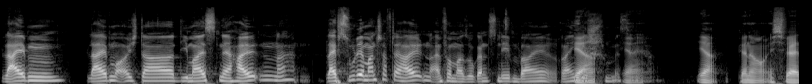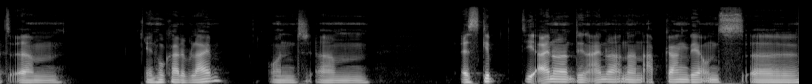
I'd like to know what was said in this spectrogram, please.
Bleiben, bleiben euch da die meisten erhalten? Ne? Bleibst du der Mannschaft erhalten? Einfach mal so ganz nebenbei reingeschmissen? Ja, ja, ja. ja genau. Ich werde ähm, in Huckade bleiben und ähm, es gibt die eine, den einen oder anderen Abgang, der uns äh,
